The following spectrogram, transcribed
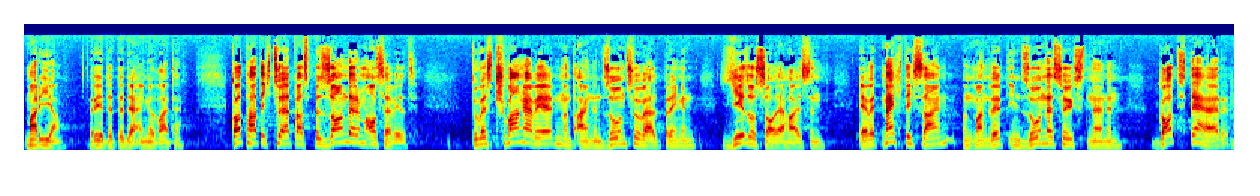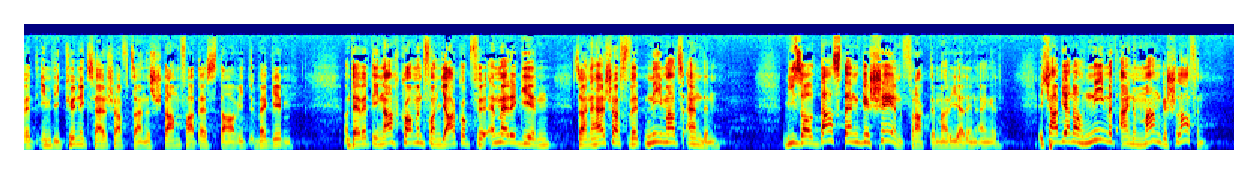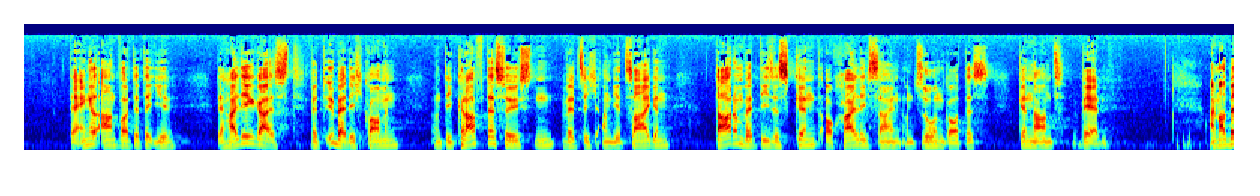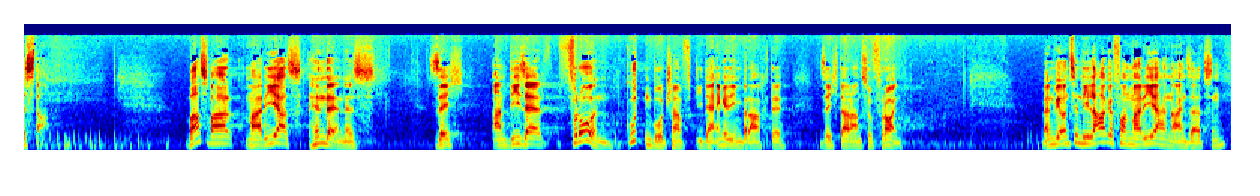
Maria, redete der Engel weiter. Gott hat dich zu etwas Besonderem auserwählt. Du wirst schwanger werden und einen Sohn zur Welt bringen. Jesus soll er heißen. Er wird mächtig sein und man wird ihn Sohn des Höchsten nennen. Gott, der Herr, wird ihm die Königsherrschaft seines Stammvaters David übergeben. Und er wird die Nachkommen von Jakob für immer regieren. Seine Herrschaft wird niemals enden. Wie soll das denn geschehen? fragte Maria den Engel. Ich habe ja noch nie mit einem Mann geschlafen. Der Engel antwortete ihr, der Heilige Geist wird über dich kommen und die Kraft des Höchsten wird sich an dir zeigen Darum wird dieses Kind auch heilig sein und Sohn Gottes genannt werden. Einmal bis da. Was war Marias Hindernis, sich an dieser frohen, guten Botschaft, die der Engel ihm brachte, sich daran zu freuen? Wenn wir uns in die Lage von Maria hineinsetzen,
